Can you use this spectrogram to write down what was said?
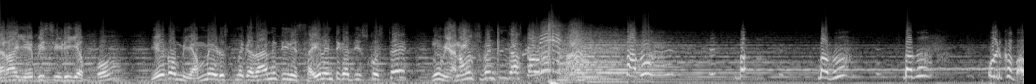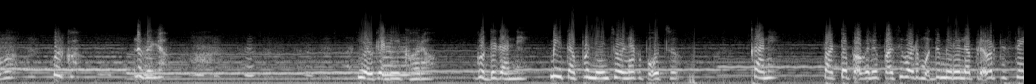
ఎరా ఏబిసిడి ఎప్పో? ఏదో మీ అమ్మ ఏడుస్తుంది కదా అని దీన్ని సైలెంట్గా తీసుకొస్తే నువ్వు అనౌన్స్మెంట్లు చేస్తావు బాబు బాబు ఊరుకో బాబు ఊరుకో. నువ్వు వెళ్ళు. ఏమిటండి ఈ ఘోరం? గుడ్డిదాన్ని మీ తప్పు నేను చూడలేకపోవచ్చు. కానీ పట్ట పగలు పసివాడు ముద్దు మీరు ఇలా ప్రవర్తిస్తే!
